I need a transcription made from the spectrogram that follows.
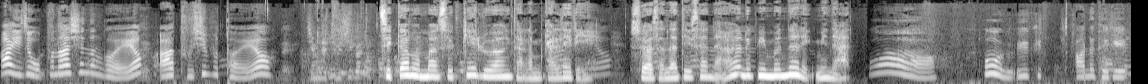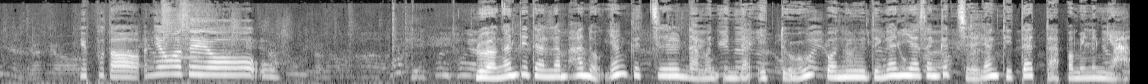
아, 이제 오픈하시는 거예요? 아, 2시부터예요? Jika memasuki ruang dalam galeri, suasana di sana lebih menarik minat. 우와. 오, 여기 안에 되게 예쁘다. 안녕하세요. 오. Ruangan di dalam hanok yang kecil namun indah itu penuh dengan hiasan kecil yang ditata pemiliknya.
